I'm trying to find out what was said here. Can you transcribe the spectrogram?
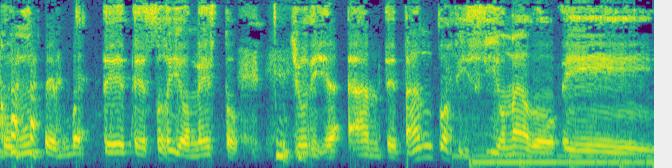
Con un temor, te, te, soy honesto. Yo dije, ante tanto aficionado eh,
